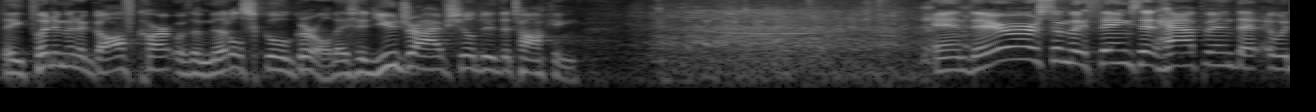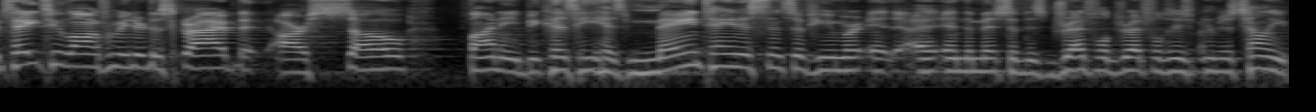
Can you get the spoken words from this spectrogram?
they put him in a golf cart with a middle school girl. They said, You drive, she'll do the talking. And there are some of the things that happened that it would take too long for me to describe that are so funny because he has maintained a sense of humor uh, in the midst of this dreadful, dreadful disease. But I'm just telling you,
